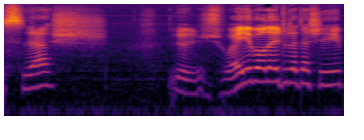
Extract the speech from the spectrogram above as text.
slash le joyeux bordel tout attaché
